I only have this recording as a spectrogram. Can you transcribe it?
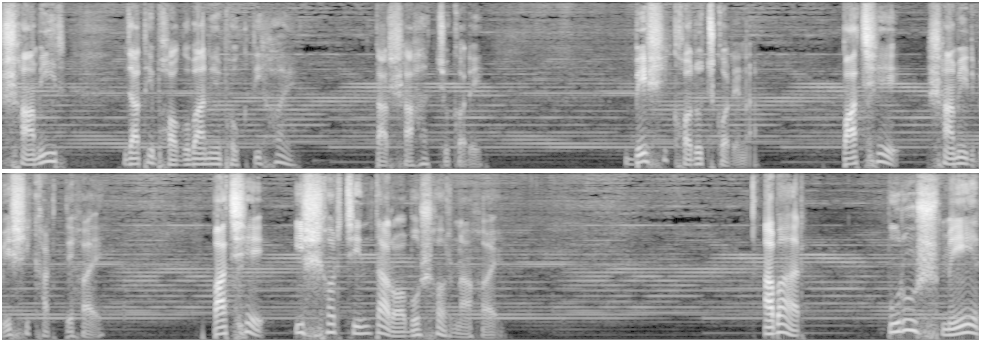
স্বামীর যাতে ভগবানের ভক্তি হয়, তার সাহায্য করে। বেশি খরচ করে না। পাছে স্বামীর বেশি খাটতে হয়। পাছে ঈশ্বর চিন্তার অবসর না হয়। আবার পুরুষ, মেয়ের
